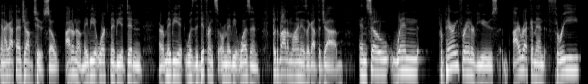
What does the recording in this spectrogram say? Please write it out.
and I got that job too. So I don't know. Maybe it worked, maybe it didn't, or maybe it was the difference, or maybe it wasn't. But the bottom line is I got the job. And so when preparing for interviews, I recommend three,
